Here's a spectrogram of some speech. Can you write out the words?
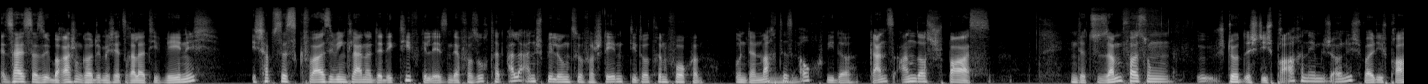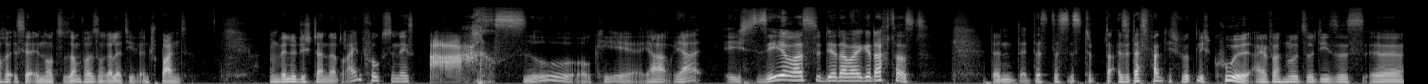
Das heißt also, überraschen konnte mich jetzt relativ wenig. Ich habe es quasi wie ein kleiner Detektiv gelesen, der versucht hat, alle Anspielungen zu verstehen, die dort drin vorkommen. Und dann macht es auch wieder ganz anders Spaß. In der Zusammenfassung äh, stört dich die Sprache nämlich auch nicht, weil die Sprache ist ja in der Zusammenfassung relativ entspannt. Und wenn du dich dann da reinfuchst und denkst, ach so, okay, ja, ja, ich sehe, was du dir dabei gedacht hast. Dann, das, das ist total, also das fand ich wirklich cool. Einfach nur so dieses, äh,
